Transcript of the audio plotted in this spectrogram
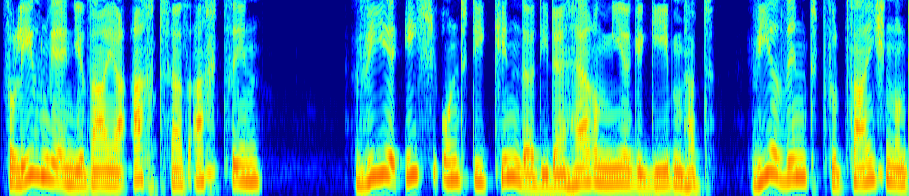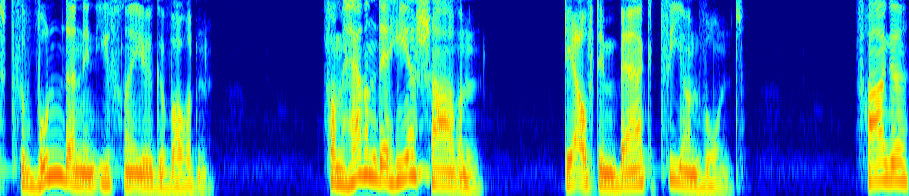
So lesen wir in Jesaja 8, Vers 18, Siehe ich und die Kinder, die der Herr mir gegeben hat, wir sind zu Zeichen und zu Wundern in Israel geworden. Vom Herrn der Heerscharen, der auf dem Berg Zion wohnt. Frage,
